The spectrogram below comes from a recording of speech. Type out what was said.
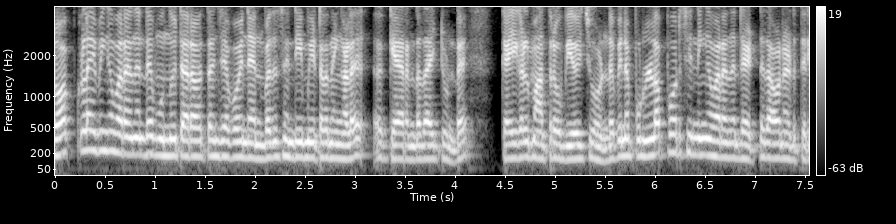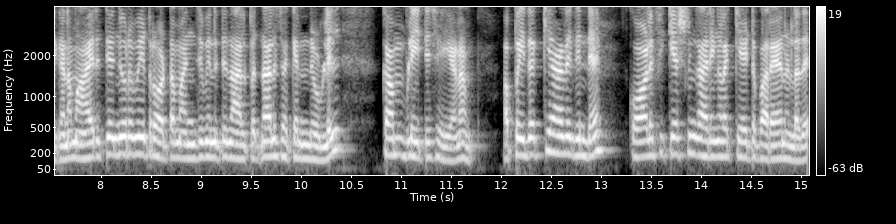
റോപ്പ് ക്ലൈമ്പിംഗ് പറയുന്നുണ്ട്. മുന്നൂറ്റി അറുപത്തഞ്ച് പോയിന്റ് എൺപത് സെന്റിമീറ്റർ നിങ്ങൾ കയറേണ്ടതായിട്ടുണ്ട്. കൈകൾ മാത്രം ഉപയോഗിച്ചുകൊണ്ട്. പിന്നെ പുള്ളപ്പോർ ചിന്നിങ് പറയുന്നുണ്ട്. എട്ട് തവണ എടുത്തിരിക്കണം. ആയിരത്തി അഞ്ഞൂറ് മീറ്റർ ഓട്ടം അഞ്ച് മിനിറ്റ് നാൽപ്പത്തിനാല് സെക്കൻഡിന്റെ ഉള്ളിൽ കംപ്ലീറ്റ് ചെയ്യണം. അപ്പോൾ ഇതൊക്കെയാണ് ഇതിന്റെ ക്വാളിഫിക്കേഷനും കാര്യങ്ങളൊക്കെ ആയിട്ട് പറയാനുള്ളത്.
